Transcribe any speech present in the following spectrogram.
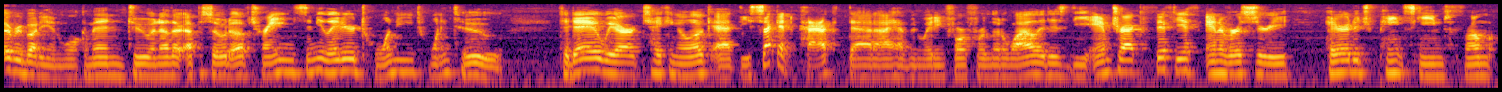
everybody, and welcome in to another episode of Train Simulator 2022. Today, we are taking a look at the second pack that I have been waiting for for a little while. It is the Amtrak 50th Anniversary Heritage Paint Schemes from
